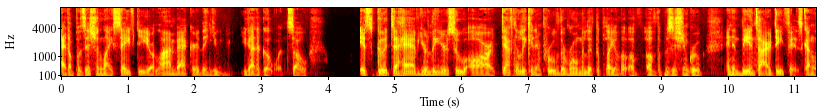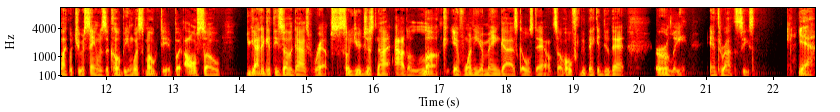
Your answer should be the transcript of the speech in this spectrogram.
at a position like safety or linebacker, then you you got a good one. So it's good to have your leaders who are definitely can improve the room and lift the play of the, of, of the position group and the entire defense, kind of like what you were saying was Zakoby and what Smoke did. But also, you got to get these other guys reps. So you're just not out of luck if one of your main guys goes down. So hopefully they can do that early and throughout the season. Yeah.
